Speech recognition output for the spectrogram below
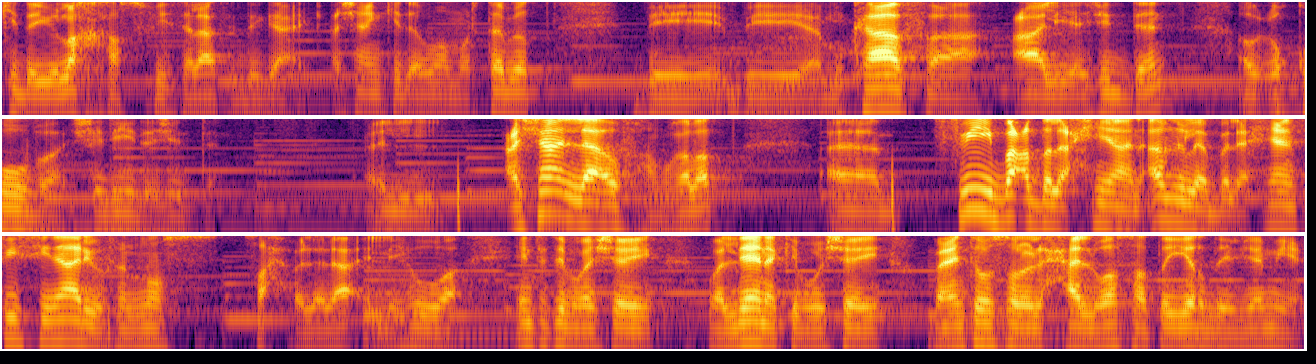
كده يلخص في ثلاث دقائق. عشان كده هو مرتبط بمكافأة عالية جدا أو عقوبة شديدة جدا. عشان لا أفهم غلط في بعض الأحيان أغلب الأحيان في سيناريو في النص صح ولا لا؟ اللي هو أنت تبغى شيء والدينك يبغوا شيء وبعدين توصلوا لحل وسطي يرضي الجميع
